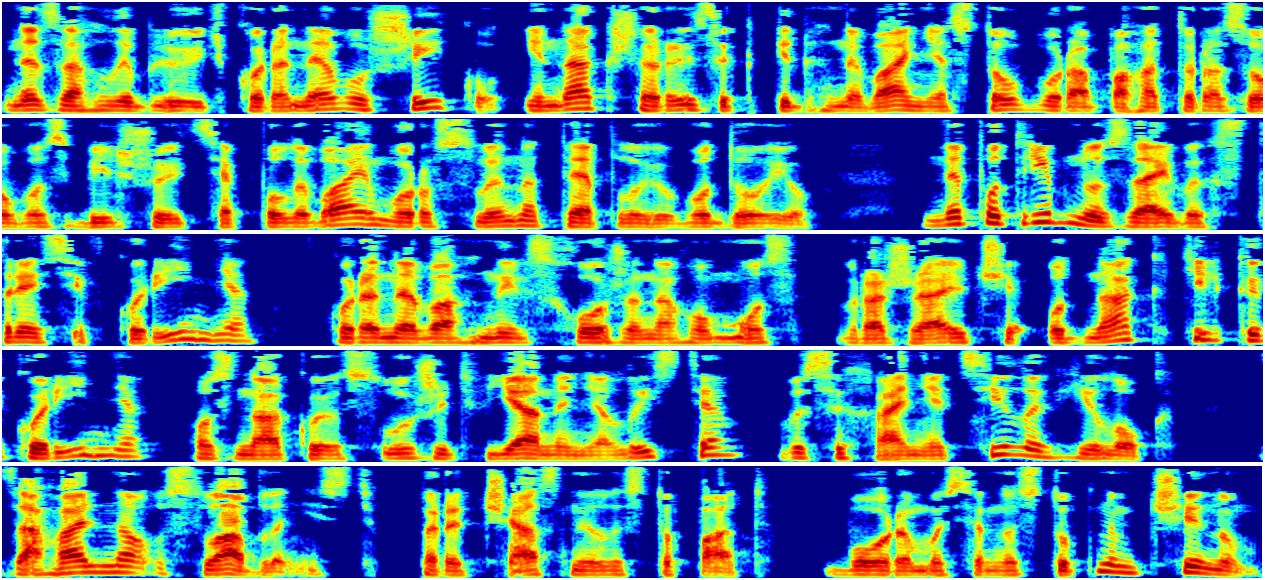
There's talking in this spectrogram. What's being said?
Не заглиблюють кореневу шийку, інакше ризик підгнивання стовбура багаторазово збільшується, поливаємо рослина теплою водою. Не потрібно зайвих стресів коріння, коренева гниль схожа на гомоз, вражаючи, однак тільки коріння ознакою служить в'янення листя, висихання цілих гілок, загальна ослабленість, передчасний листопад. Боремося наступним чином.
